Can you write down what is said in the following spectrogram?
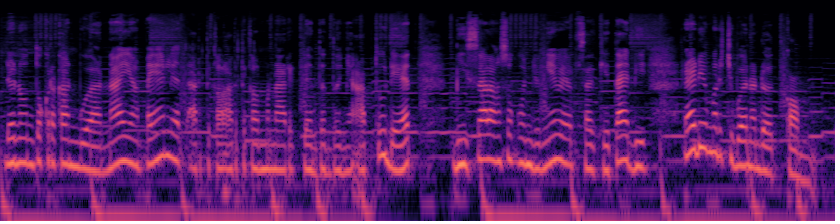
Dan untuk rekan Buana yang pengen lihat artikel-artikel menarik dan tentunya up to date, bisa langsung kunjungi website kita di radiomercubuana.com.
